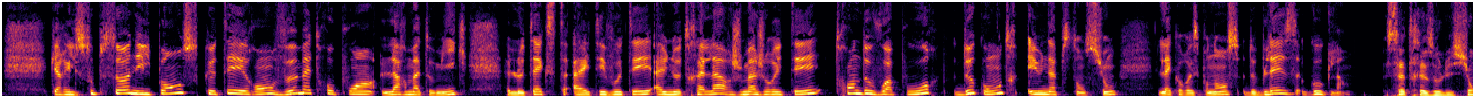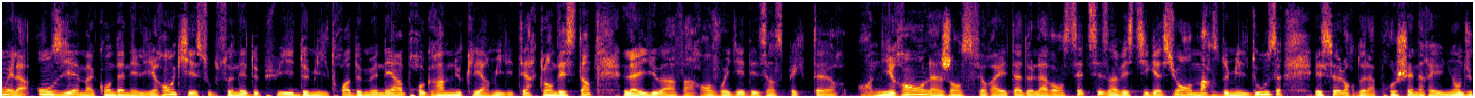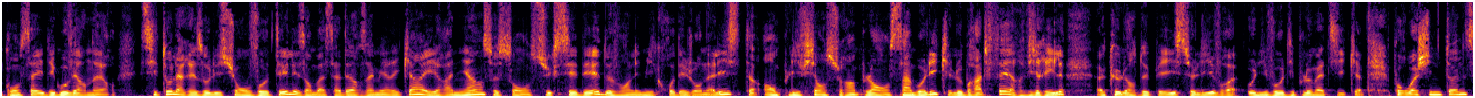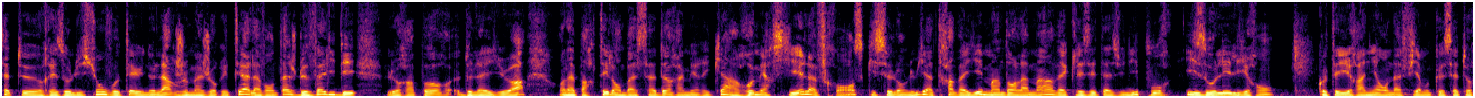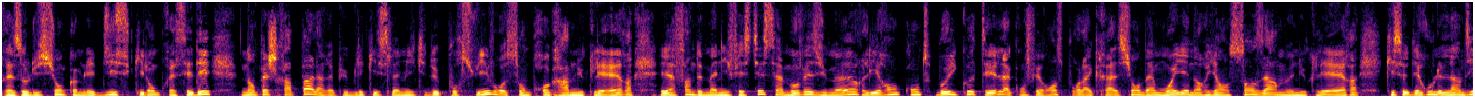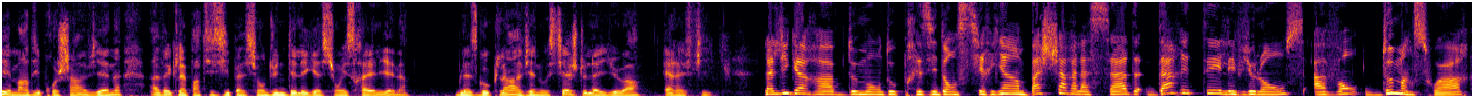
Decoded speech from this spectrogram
car ils soupçonnent, ils pensent que Téhéran veut mettre au point l'arme atomique. Le texte a été voté à une très large majorité, 32 voix pour, 2 contre et une abstention. La correspondance de Blaise Gauguelin. Cette résolution est la onzième à condamner l'Iran qui est soupçonné depuis 2003 de mener un programme nucléaire militaire clandestin. L'AIEA va renvoyer des inspecteurs en Iran. L'agence fera état de l'avancée de ses investigations en mars 2012 et ce lors de la prochaine réunion du Conseil des gouverneurs. Sitôt la résolution votée, les ambassadeurs américains et iraniens se sont succédés devant les micros des journalistes, amplifiant sur un plan symbolique le bras de fer viril que leurs deux pays se livrent au niveau diplomatique. Pour Washington, Washington, cette résolution votée à une large majorité a l'avantage de valider le rapport de l'AIEA. En aparté, l'ambassadeur américain a remercié la France qui, selon lui, a travaillé main dans la main avec les États-Unis pour isoler l'Iran. Côté iranien, on affirme que cette résolution, comme les dix qui l'ont précédée, n'empêchera pas la République islamique de poursuivre son programme nucléaire et afin de manifester sa mauvaise humeur, l'Iran compte boycotter la conférence pour la création d'un Moyen-Orient sans armes nucléaires qui se déroule lundi mardi prochain à Vienne avec la participation d'une délégation israélienne. Blaise Gauquelin à Vienne au siège de l'AIEA, RFI. La Ligue arabe demande au président syrien Bachar al-Assad d'arrêter les violences avant demain soir.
